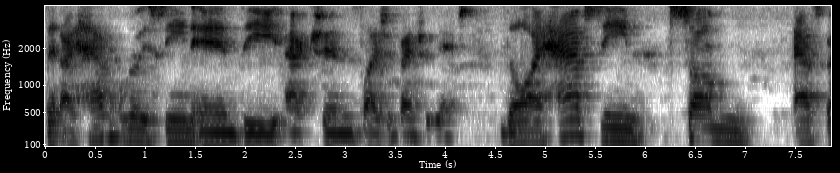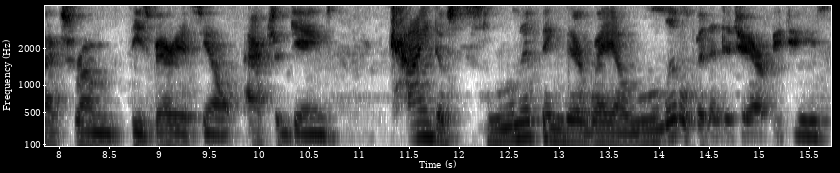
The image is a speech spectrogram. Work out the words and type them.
that I haven't really seen in the action slash adventure games. Though I have seen some aspects from these various, you know, action games kind of slipping their way a little bit into JRPGs,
